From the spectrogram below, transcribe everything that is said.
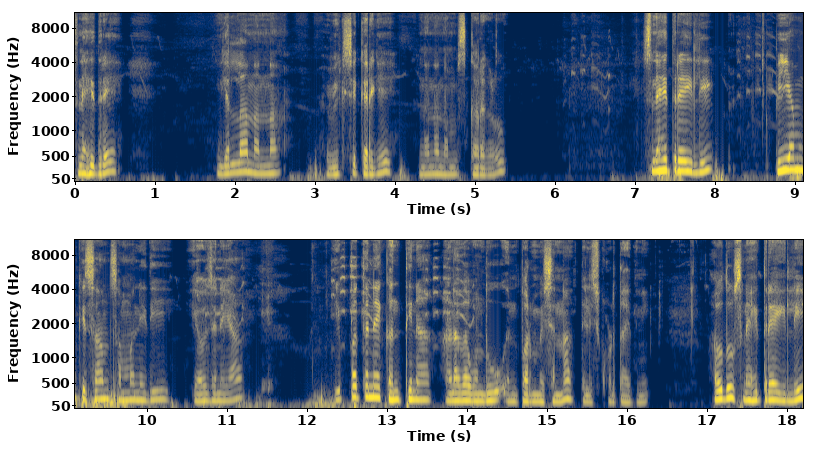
ಸ್ನೇಹಿತರೆ, ಎಲ್ಲ ನನ್ನ ವೀಕ್ಷಕರಿಗೆ ನನ್ನ ನಮಸ್ಕಾರಗಳು. ಸ್ನೇಹಿತರೆ, ಇಲ್ಲಿ ಪಿ ಎಂ ಕಿಸಾನ್ ಸಮ್ಮಾನ್ ನಿಧಿ ಯೋಜನೆಯ ಇಪ್ಪತ್ತನೇ ಕಂತಿನ ಹಣದ ಒಂದು ಇನ್ಫಾರ್ಮೇಷನ್ನ ತಿಳಿಸ್ಕೊಡ್ತಾ ಇದ್ದೀನಿ. ಹೌದು ಸ್ನೇಹಿತರೆ, ಇಲ್ಲಿ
